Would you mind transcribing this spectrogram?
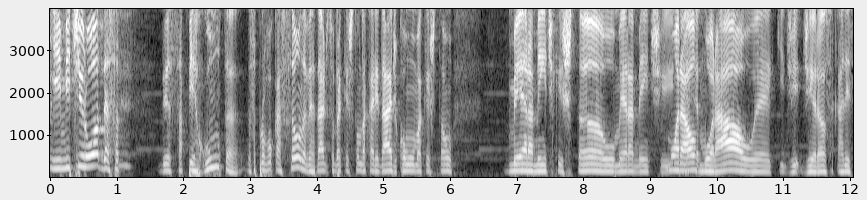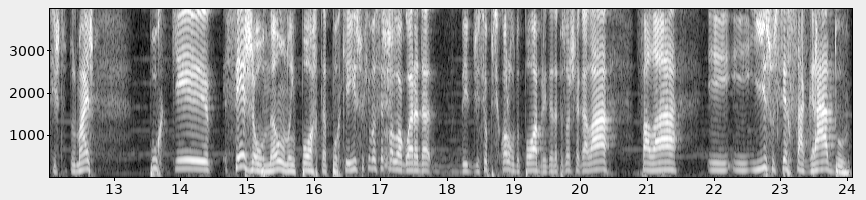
E me tirou dessa, dessa pergunta, dessa provocação, na verdade, sobre a questão da caridade como uma questão meramente cristã ou meramente moral, é, moral é, que de, de herança kardecista e tudo mais porque, seja ou não, não importa, porque isso que você falou agora da, de, de ser o psicólogo do pobre, né, da pessoa chegar lá, falar e, e, e isso ser sagrado,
